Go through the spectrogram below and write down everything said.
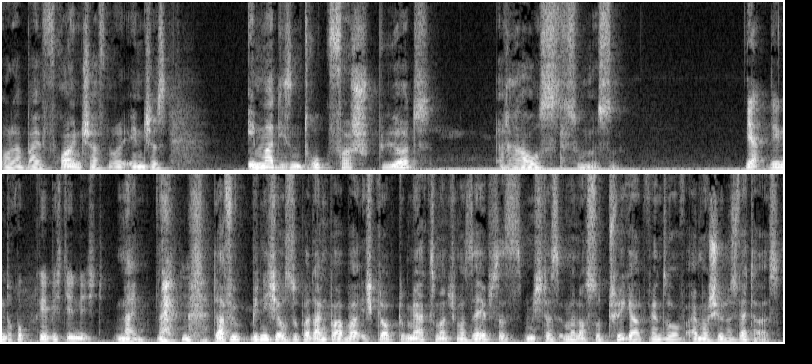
oder bei Freundschaften oder ähnliches, immer diesen Druck verspürt, raus zu müssen. Ja, den Druck gebe ich dir nicht. Nein, dafür bin ich auch super dankbar, aber ich glaube, du merkst manchmal selbst, dass mich das immer noch so triggert, wenn so auf einmal schönes Wetter ist.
